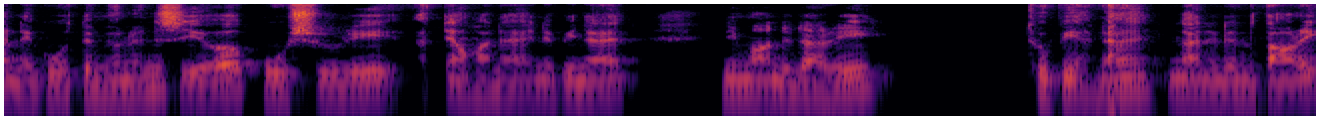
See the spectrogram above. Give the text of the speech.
အနေကိုတမျိုးနဲ့စီရပူရှူရီအတောင်ဟာနိုင်နပိနိုင်နီမန်ဒတာရီ သူပြနိုင်ငါနေတဲ့တောင်းရီ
